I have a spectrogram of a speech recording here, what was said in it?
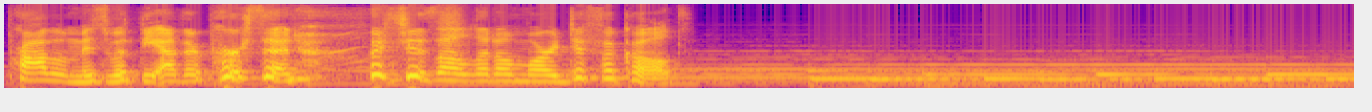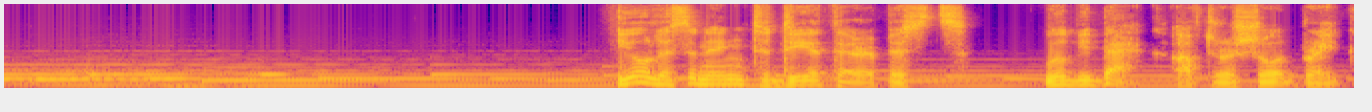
problem is with the other person, which is a little more difficult. You're listening to Dear Therapists. We'll be back after a short break.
